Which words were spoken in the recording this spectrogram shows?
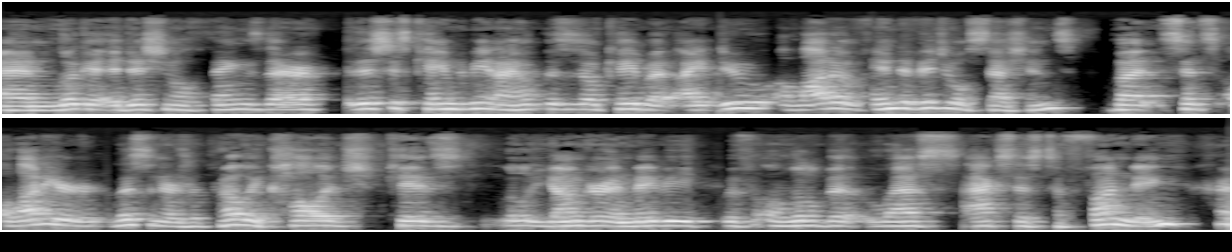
and look at additional things there. This just came to me and I hope this is okay, but I do a lot of individual sessions. But since a lot of your listeners are probably college kids, a little younger, and maybe with a little bit less access to funding,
